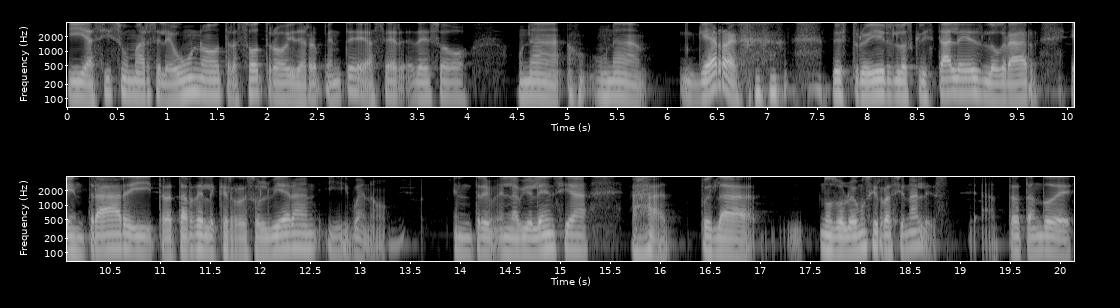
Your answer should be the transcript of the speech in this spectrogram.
y así sumársele uno tras otro y de repente hacer de eso una, una guerra, destruir los cristales, lograr entrar y tratar de que resolvieran y bueno, entre, en la violencia, pues la, nos volvemos irracionales, tratando de,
